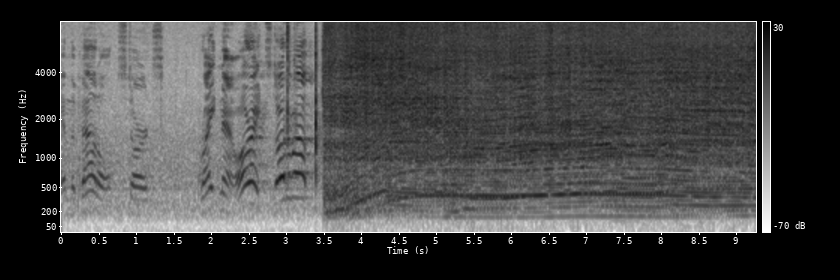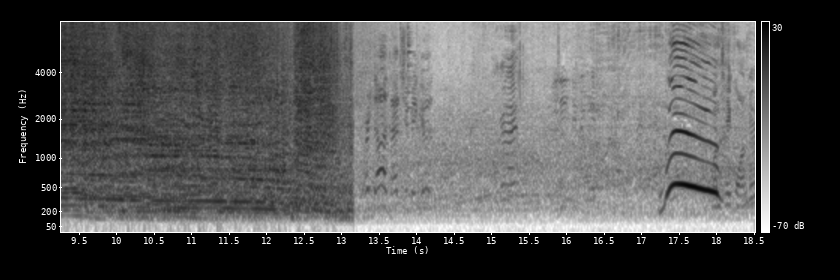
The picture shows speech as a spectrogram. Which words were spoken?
And the battle starts right now. All right, start them up. We're done. That should be good. Woo! Take wonder.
